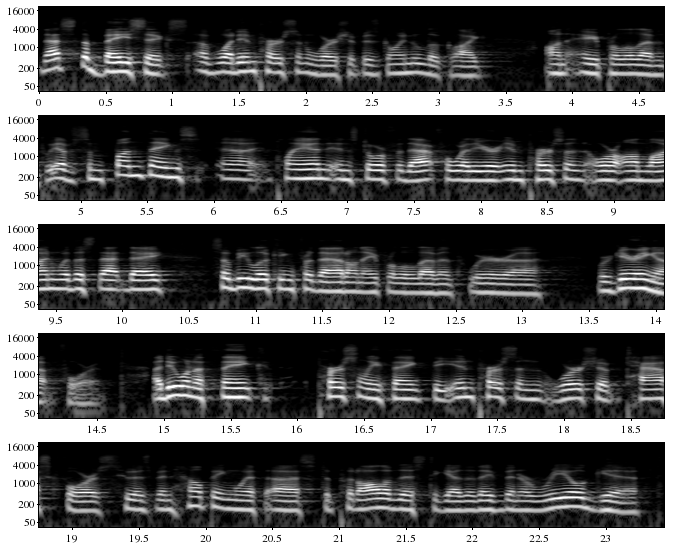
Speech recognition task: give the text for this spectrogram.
that's the basics of what in-person worship is going to look like on April 11th. We have some fun things uh, planned in store for that for whether you're in person or online with us that day. So be looking for that on April 11th. We're, uh, we're gearing up for it. I do want to thank, personally thank the in-person worship task force who has been helping with us to put all of this together. They've been a real gift.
